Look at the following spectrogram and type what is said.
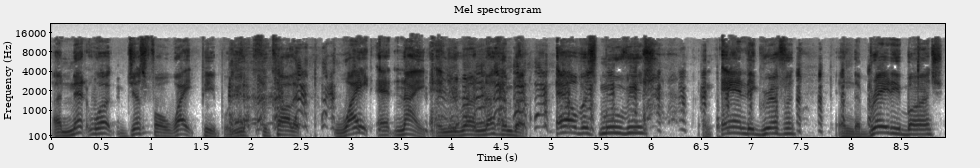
a network just for white people. You could call it White at Night, and you run nothing but Elvis movies and Andy Griffin and the Brady Bunch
